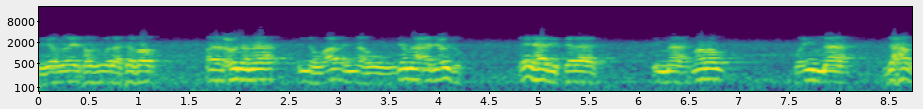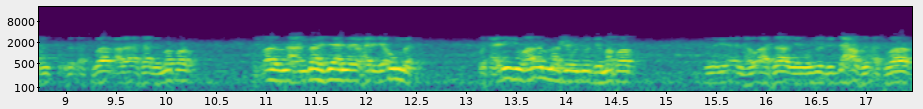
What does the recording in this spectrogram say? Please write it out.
من غير خوف ولا سفر. قال العلماء إنه إنه جمع لعذر غير هذه الثلاث إما مرض وإما دحر في الأسواق على آثار المطر. قال ابن عباس لئلا يحرج أمته. وتحريجها إما بوجود المطر الذي له آثار يعني وجود الدحر في الأسواق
